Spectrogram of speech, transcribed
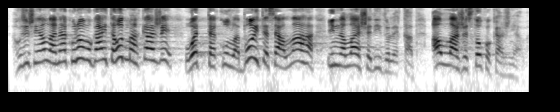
A uzvišen Allah nakon ovog ajta odmah kaže وَتَّقُلَّ Bojte se Allaha inna Allah šedidu liqab. Allah žestoko kažnjava.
